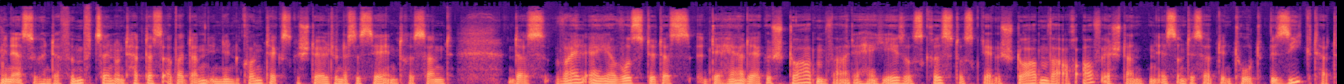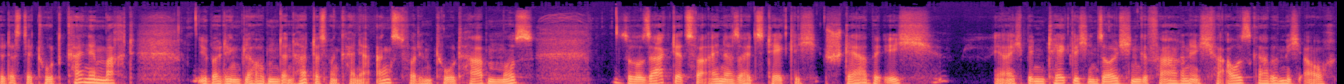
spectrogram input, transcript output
in 1. Korinther 15 und hat das aber dann in den Kontext gestellt. Und das ist sehr interessant, dass weil er ja wusste, dass der Herr, der gestorben war, der Herr Jesus Christus, der gestorben war, auch auferstanden ist und deshalb den Tod besiegt hatte, dass der Tod keine Macht über den Glaubenden hat, dass man keine Angst vor dem Tod haben muss, so sagt er zwar einerseits täglich sterbe ich, ja, ich bin täglich in solchen Gefahren, ich verausgabe mich auch,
